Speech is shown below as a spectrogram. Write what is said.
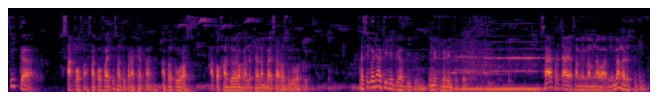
Tiga, sakofa. Sakofa itu satu peradaban atau turos atau hadoroh kalau dalam bahasa Rasulullah. Resikonya gini biar begini, ini dengerin betul. Saya percaya sama Imam Nawawi, memang harus begitu.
